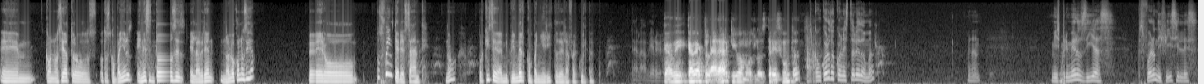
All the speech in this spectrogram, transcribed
em, conocí a otros, otros compañeros. En ese entonces el Adrián no lo conocía, pero pues fue interesante, ¿no? Porque hice a mi primer compañerito de la facultad. A la verga. Cabe, cabe aclarar que íbamos los tres juntos. Concuerdo con la historia de Omar. Bueno, mis primeros días pues fueron difíciles.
